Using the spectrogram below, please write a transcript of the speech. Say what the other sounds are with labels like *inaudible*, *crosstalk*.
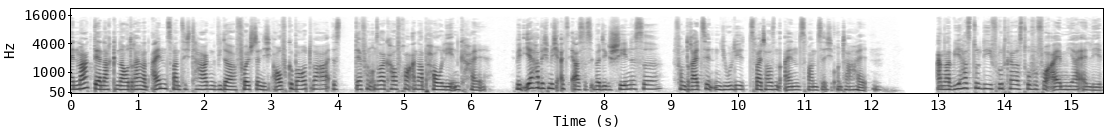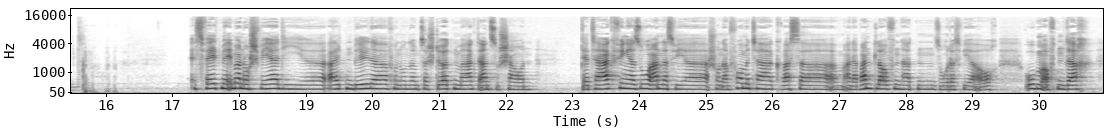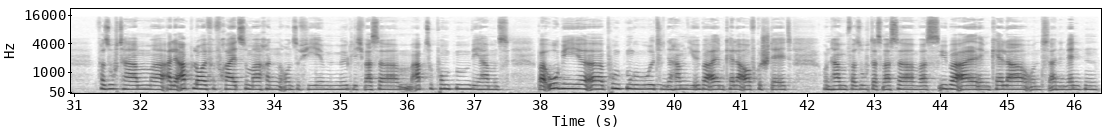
Ein Markt, der nach genau 321 Tagen wieder vollständig aufgebaut war, ist der von unserer Kauffrau Anna Pauli in Kall. Mit ihr habe ich mich als erstes über die Geschehnisse vom 13. Juli 2021 unterhalten. Anna, wie hast du die Flutkatastrophe vor einem Jahr erlebt? Es fällt mir immer noch schwer, die äh, alten Bilder von unserem zerstörten Markt anzuschauen. Der Tag fing ja so an, dass wir schon am Vormittag Wasser ähm, an der Wand laufen hatten, so dass wir auch oben auf dem Dach versucht haben, äh, alle Abläufe frei zu machen und so viel möglich Wasser ähm, abzupumpen. Wir haben uns bei Obi äh, Pumpen geholt und haben die überall im Keller aufgestellt und haben versucht, das Wasser, was überall im Keller und an den Wänden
